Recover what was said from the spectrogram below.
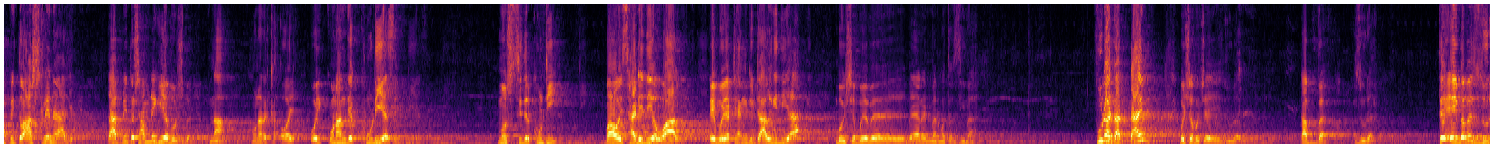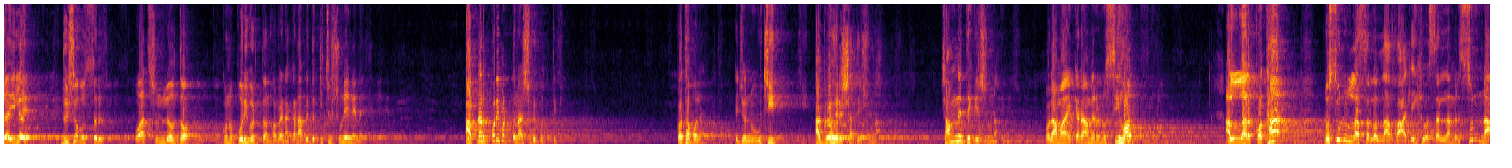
আপনি তো আসলেন আগে, তা আপনি তো সামনে গিয়ে বসবেন। না, ওনার ওই ওই কোনান দিয়ে খুঁটি আছে। মসজিদের খুঁটি বা ওই সাইডে দিয়ে ওয়াল, এই বইয়ে ঠ্যাং দুইটা আলগি দিয়া বসে বইয়ে বেড়ার মতো জিমা। পুরাটা টাইম বসে বসে জুড়া কাব্বা জুরা তো এইভাবে জুরাইলে দুইশো বছর ওয়াজ শুনলেও তো কোনো পরিবর্তন হবে না। কারণ আপনি তো কিছু শুনে নেন আপনার পরিবর্তন আসবে কোথেকে কথা বলে এই জন্য উচিত আগ্রহের সাথে শোনা। সামনে থেকে শোনা। ওলামায় কেরামের নসিহত। আল্লাহর কথা রসুল্লাহ সাল্লাহ আলিহি ওয়াসাল্লামের সুন্না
